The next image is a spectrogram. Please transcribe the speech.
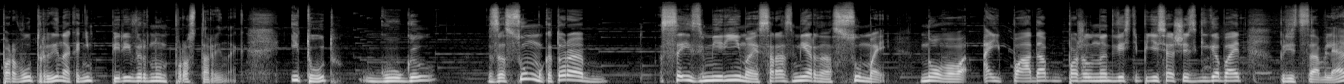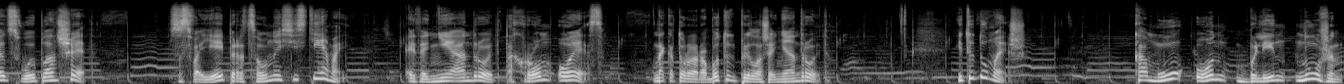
порвут рынок, они перевернут просто рынок. И тут Google за сумму, которая соизмеримая, соразмерна с суммой нового iPad, пожалуй, на 256 гигабайт, представляют свой планшет со своей операционной системой – это не Android, это Chrome OS, на которой работает приложение Android. И ты думаешь, кому он, блин, нужен?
